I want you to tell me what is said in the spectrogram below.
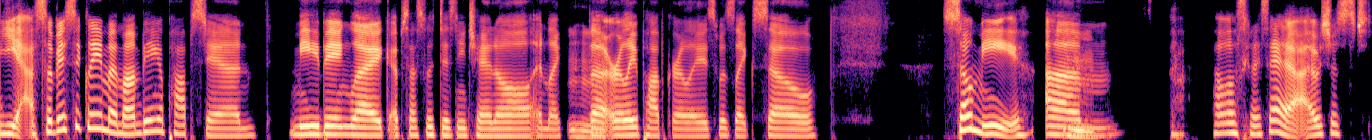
yeah, so basically my mom being a pop stan, me being like obsessed with Disney Channel and like the Mhm. early pop girlies was like so so me. Um how else can I say it? I was just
